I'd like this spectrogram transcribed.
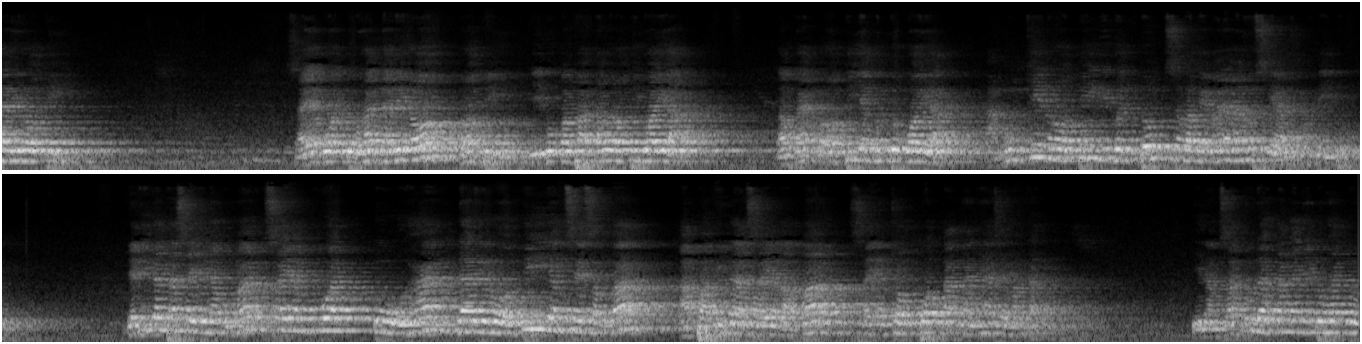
dari roti. Saya buat Tuhan dari roti. Ibu bapak tahu roti buaya? Tahu kan roti yang bentuk buaya? Nah, mungkin roti dibentuk sebagaimana manusia seperti itu. Jadi kata Sayyidina Umar, saya buat Tuhan dari roti yang saya sembah Apabila saya lapar, saya copot tangannya, saya makan. Hilang satu dah tangannya Tuhan tu.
